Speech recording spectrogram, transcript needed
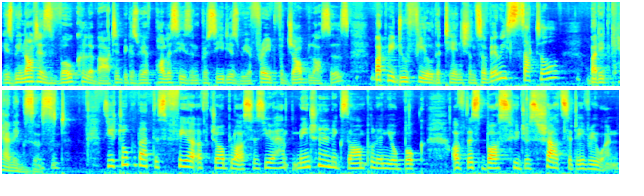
is we're not as vocal about it because we have policies and procedures, we're afraid for job losses, but we do feel the tension. So very subtle, but it can exist. Mm-hmm. So you talk about this fear of job losses. You mention an example in your book of this boss who just shouts at everyone,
